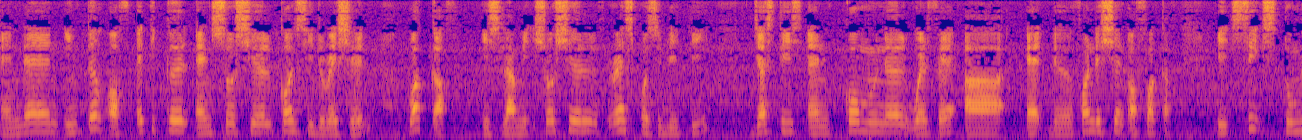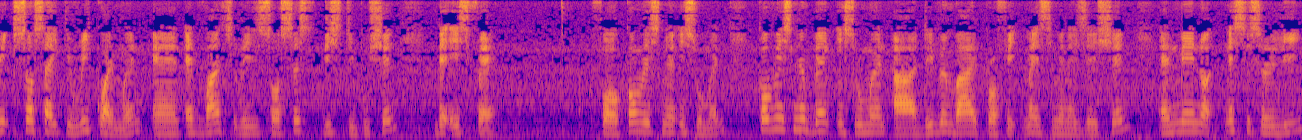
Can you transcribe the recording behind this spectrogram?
And then, in terms of ethical and social consideration, wakaf, Islamic social responsibility, justice and communal welfare are at the foundation of wakaf. It seeks to meet society requirement and advance resources distribution that is fair. For conventional instrument, conventional bank instrument are driven by profit maximization and may not necessarily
